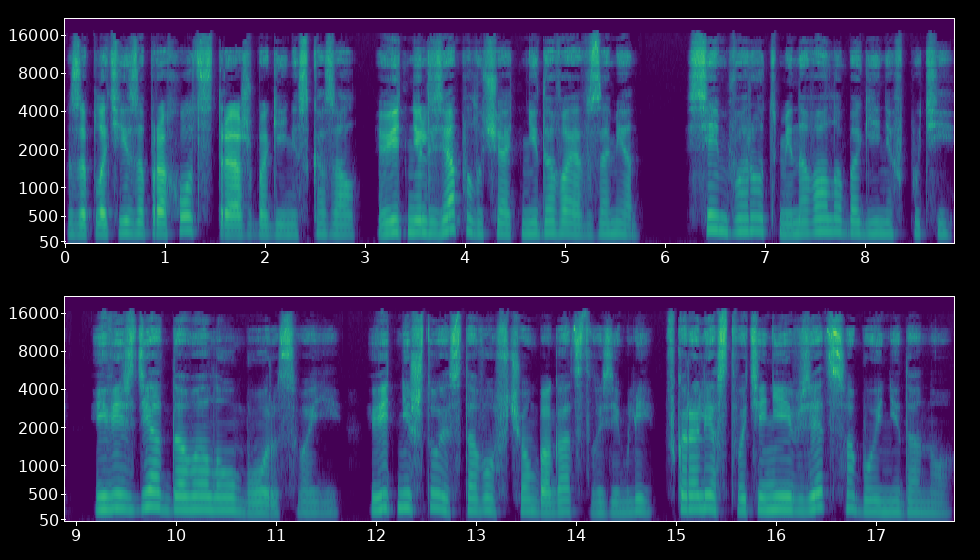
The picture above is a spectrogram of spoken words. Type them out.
«Заплати за проход», — страж богини сказал, «ведь нельзя получать, не давая взамен». Семь ворот миновала богиня в пути и везде отдавала уборы свои. Ведь ничто из того, в чем богатство земли, в королевство теней взять с собой не дано.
